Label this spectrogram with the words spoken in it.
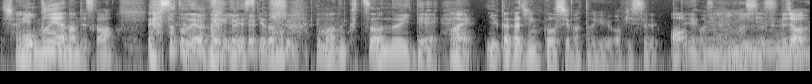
社員もオープンエアなんですか？外ではないですけども、でもあの靴を脱いで、はい。床が人工芝というオフィスでございます。いいですね。じゃ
